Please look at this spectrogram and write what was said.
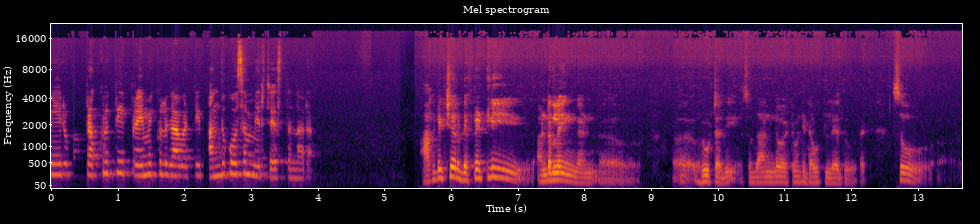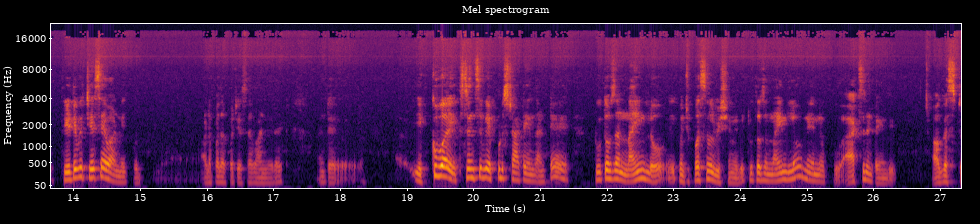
మీరు ప్రకృతి ప్రేమికులు గాబట్టి అందుకోసం మీరు చేస్తున్నారా? Architecture definitely underlying and root అది సో దానిలో ఎటువంటి డౌట్ లేదు సో క్రియేటివ్గా చేసేవాడిని అడపదడప చేసేవాడిని రైట్ అంటే ఎక్కువ ఎక్స్టెన్సివ్గా ఎప్పుడు స్టార్ట్ అయిందంటే టూ థౌజండ్ నైన్లో కొంచెం పర్సనల్ విషయం ఇది. టూ థౌజండ్ నైన్లో నేను యాక్సిడెంట్ అయింది. ఆగస్ట్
